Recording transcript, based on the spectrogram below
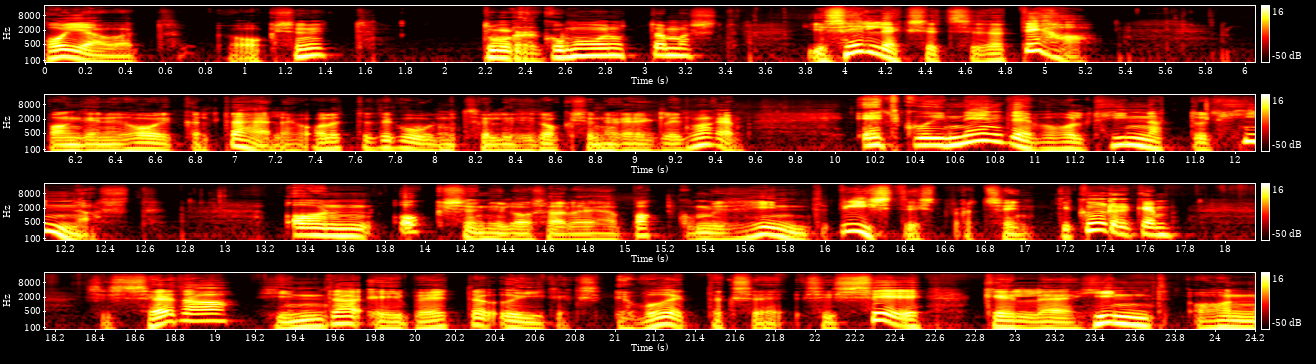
hoiavad oksjonit turgu moonutamast ja selleks, et seda teha, pange nüüd hoolikalt tähele, olete te kuulnud selliseid oksjonireegleid varem, et kui nende poolt hinnatud hinnast on oksjonil osaleja pakkumise hind viisteist protsenti kõrgem, siis seda hinda ei peeta õigeks ja võetakse siis see, kelle hind on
